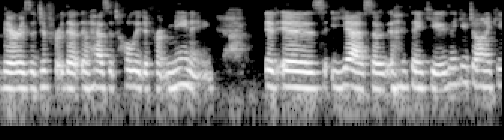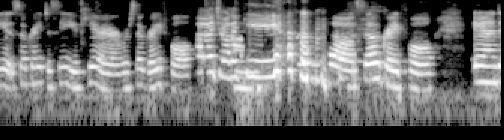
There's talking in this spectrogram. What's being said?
There is a different that, that has a totally different meaning. It is yeah so thank you. Thank you Janaki. it's so great to see you here. We're so grateful. Hi Janaki. um, so so grateful and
